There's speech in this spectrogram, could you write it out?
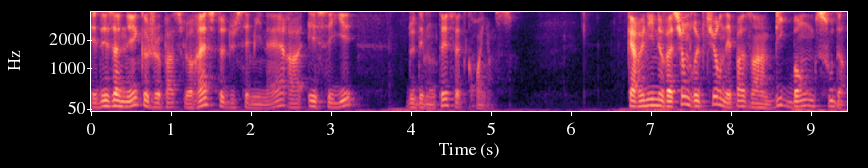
et des années que je passe le reste du séminaire à essayer de démonter cette croyance. Car une innovation de rupture n'est pas un Big Bang soudain.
